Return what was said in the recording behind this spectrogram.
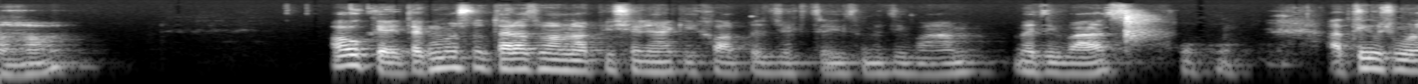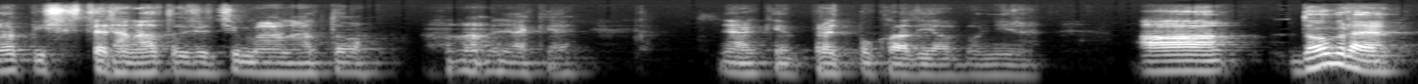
Aha. OK, tak možno teraz vám napíše nejaký chlapec, že chce ísť medzi, vám, medzi vás. A ty už mu napíšeš teda na to, že či má na to nejaké, nejaké predpoklady alebo nie. A dobre,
